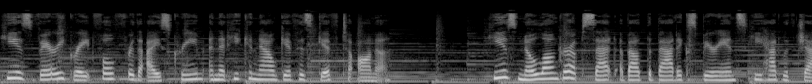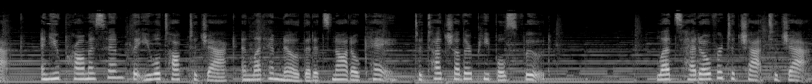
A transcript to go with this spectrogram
He is very grateful for the ice cream and that he can now give his gift to Anna. He is no longer upset about the bad experience he had with Jack, and you promise him that you will talk to Jack and let him know that it's not okay to touch other people's food. Let's head over to chat to Jack.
